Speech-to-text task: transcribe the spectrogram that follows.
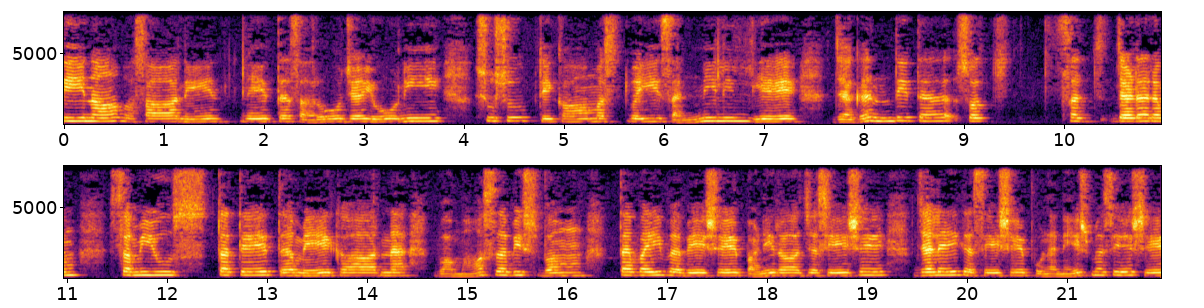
तीनावसानेत सरोजयोनि सुषुप्तिकामस्त्वयि सन्निलिल्ये जगन्दित सज्जडरं संयुस्ततेत मेघार्न वमास विश्वं तवैव वेशे पणिराजशेषे जलैकशेषे पुननेष्मशेषे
